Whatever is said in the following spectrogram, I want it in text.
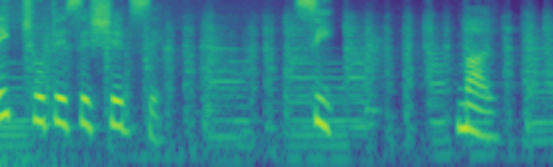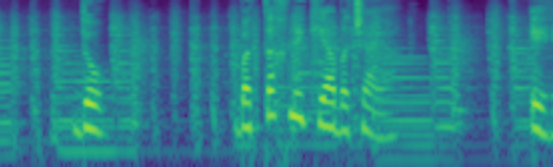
एक छोटे से शेड से. सी माल. दो, बत्तख ने क्या बचाया? ए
